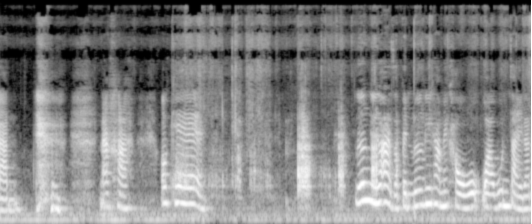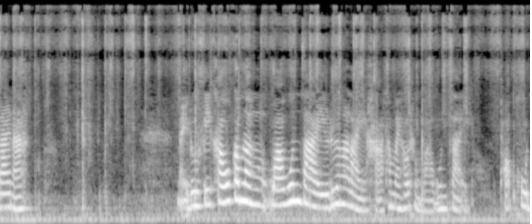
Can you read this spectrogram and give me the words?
กันนะคะ โอเค เรื่องนี้ก็อาจจะเป็นเรื่องที่ทำให้เขาว้าวุ่นใจก็ได้นะ ไหนดูซิเขากำลังว้าวุ่นใจเรื่องอะไรคะทำไมเขาถึงว้าวุ่นใจ เพราะคุณ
